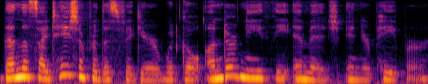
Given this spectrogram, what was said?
Then the citation for this figure would go underneath the image in your paper.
